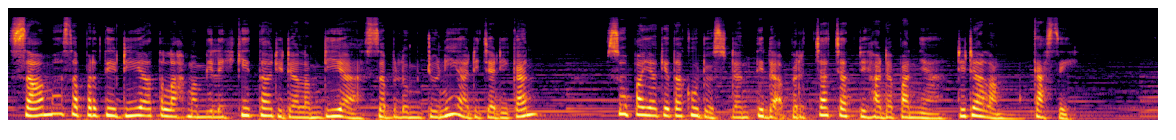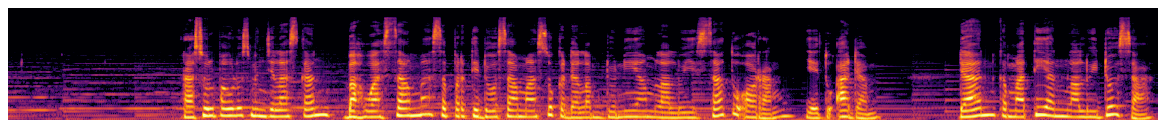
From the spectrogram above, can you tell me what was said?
sama seperti dia telah memilih kita di dalam dia sebelum dunia dijadikan, supaya kita kudus dan tidak bercacat di hadapannya di dalam kasih. Rasul Paulus menjelaskan bahwa sama seperti dosa masuk ke dalam dunia melalui satu orang, yaitu Adam, dan kematian melalui dosa,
